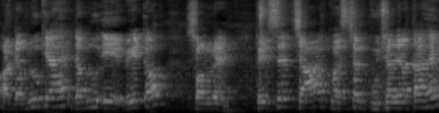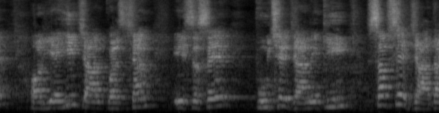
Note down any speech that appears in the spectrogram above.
और डब्ल्यू क्या है? W A weight of solvent फिर से चार क्वेश्चन पूछा जाता है और यही चार क्वेश्चन इससे पूछे जाने की सबसे ज़्यादा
